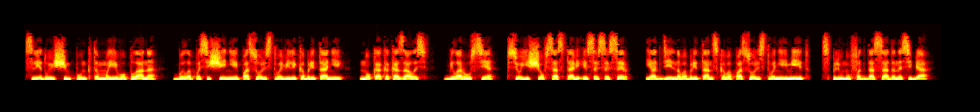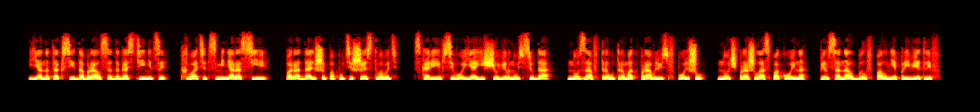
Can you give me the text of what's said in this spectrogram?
Следующим пунктом моего плана было посещение посольства Великобритании, но как оказалось, Белоруссия все еще в составе СССР, и отдельного британского посольства не имеет. Сплюнув от досады на себя, я на такси добрался до гостиницы. Хватит с меня России, пора дальше попутешествовать. Скорее всего я еще вернусь сюда, но завтра утром отправлюсь в Польшу. Ночь прошла спокойно, персонал был вполне приветлив,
